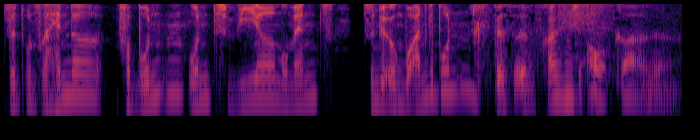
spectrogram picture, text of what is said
sind unsere Hände verbunden und wir, Moment, sind wir irgendwo angebunden? Das äh, frage ich mich auch gerade.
